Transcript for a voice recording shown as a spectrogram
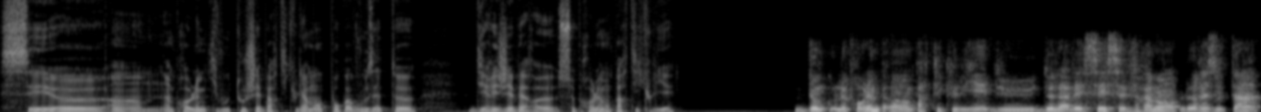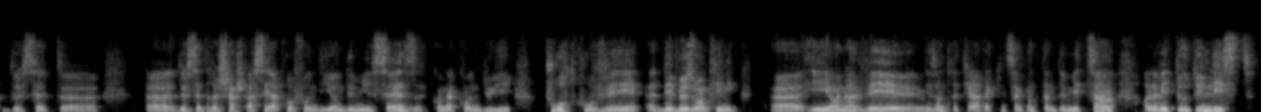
C'est euh, un, problème qui vous touchait particulièrement. Pourquoi vous êtes euh, dirigé vers euh, ce problème en particulier? Donc, le problème en particulier du, de l'AVC, c'est vraiment le résultat de cette, de cette recherche assez approfondie en 2016 qu'on a conduit pour trouver des besoins cliniques. Euh, et on avait euh, des entretiens avec une cinquantaine de médecins. On avait toute une liste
